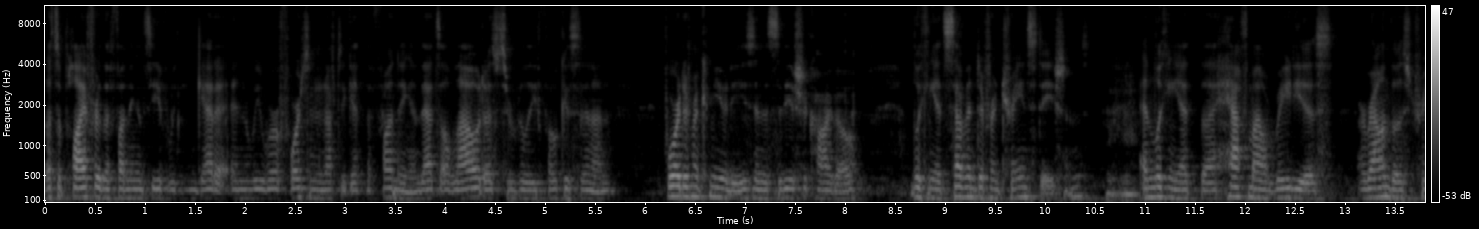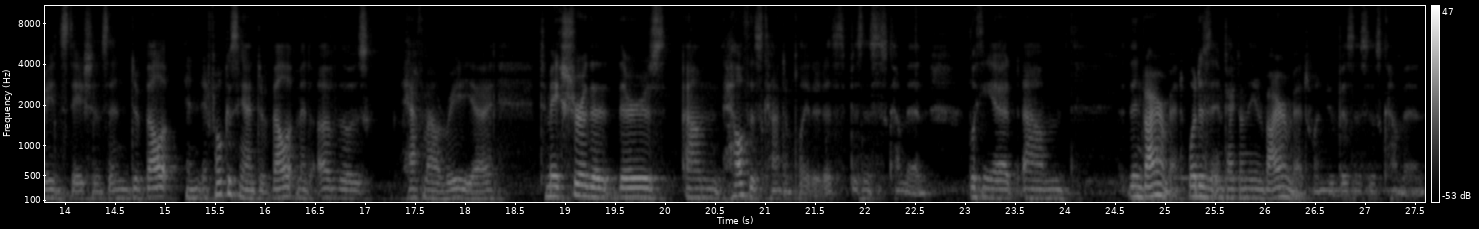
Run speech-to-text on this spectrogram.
Let's apply for the funding and see if we can get it. And we were fortunate enough to get the funding, and that's allowed us to really focus in on four different communities in the city of Chicago, looking at seven different train stations, mm-hmm. and looking at the half-mile radius around those train stations, and develop and focusing on development of those half-mile radii to make sure that there's um, health is contemplated as businesses come in looking at um, the environment. What is the impact on the environment when new businesses come in?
